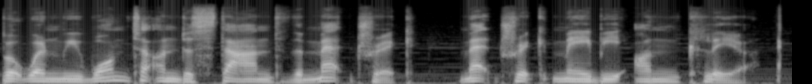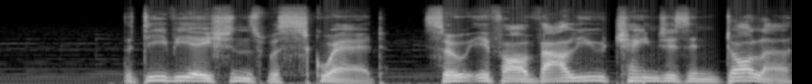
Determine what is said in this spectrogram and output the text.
but when we want to understand the metric, metric may be unclear. The deviations were squared, so if our value changes in dollar,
